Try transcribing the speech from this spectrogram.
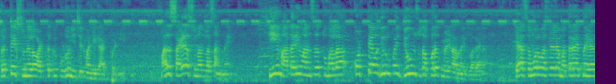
प्रत्येक सुनेला वाटतं की कुठून हिची माझी गाठ पडली. माझं सगळ्या सुनांना सांगणं आहे. ही म्हातारी माणसं तुम्हाला कोट्यावधी रुपये देऊन सुद्धा परत मिळणार नाहीत बघायला. त्या समोर बसलेल्या म्हाताऱ्या आहेत ना ह्या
